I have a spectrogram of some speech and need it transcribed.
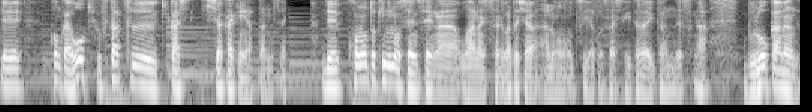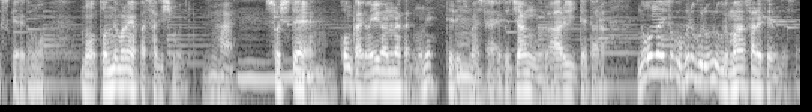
で今回大きく2つ記者記者会見やったんですね。でこの時にも先生がお話しされ私はあの通訳をさせていただいたんですがブローカーなんですけれどももうとんでもないやっぱり詐欺師もいる。はい。そして今回の映画の中でもね出てきましたけど、ジャングル歩いてたら同じとこぐるぐるぐるぐる回されてるんですよ。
